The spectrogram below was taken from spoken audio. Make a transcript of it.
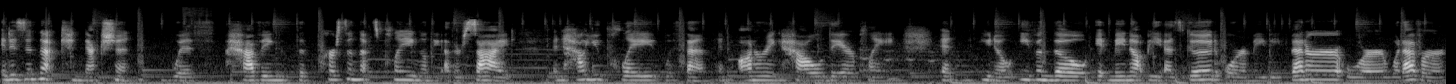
it is in that connection with having the person that's playing on the other side and how you play with them and honoring how they're playing. And, you know, even though it may not be as good or maybe better or whatever,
